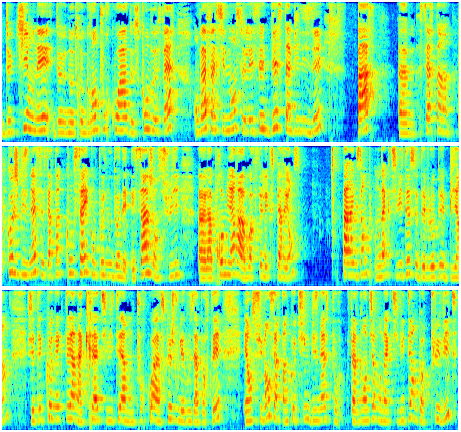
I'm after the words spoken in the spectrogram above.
de qui on est, de notre grand pourquoi, de ce qu'on veut faire, on va facilement se laisser déstabiliser par euh, certains coach business et certains conseils qu'on peut nous donner. Et ça, j'en suis euh, la première à avoir fait l'expérience. Par exemple, mon activité se développait bien. J'étais connectée à ma créativité, à mon pourquoi, à ce que je voulais vous apporter. Et en suivant certains coaching business pour faire grandir mon activité encore plus vite,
